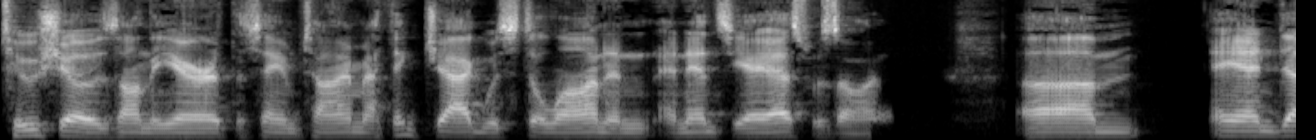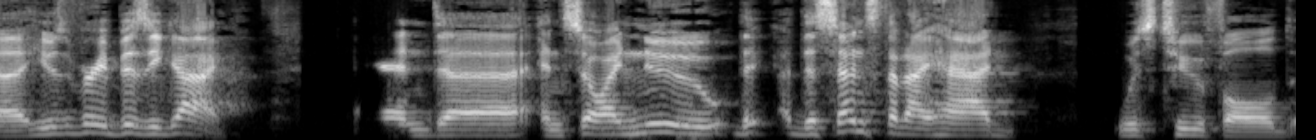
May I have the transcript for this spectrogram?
two shows on the air at the same time. I think JAG was still on and, and NCIS was on. Um, and uh, he was a very busy guy. And uh, and so I knew the, the sense that I had was twofold.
